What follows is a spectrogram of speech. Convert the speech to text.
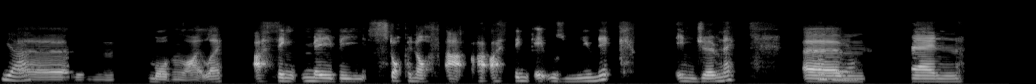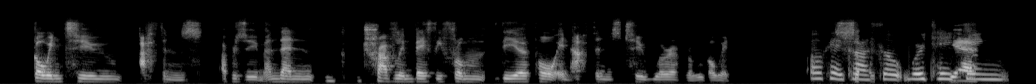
Yeah. Um, more than likely. I think maybe stopping off at. I, think it was Munich in Germany. Um, Okay, yeah. then going to Athens, I presume, and then traveling basically from the airport in Athens to wherever we're going. Okay, So- class. So we're Yeah. taking.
